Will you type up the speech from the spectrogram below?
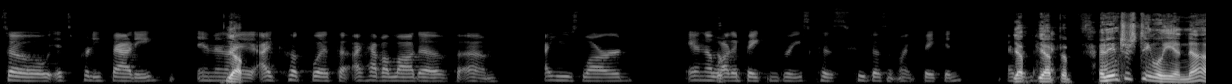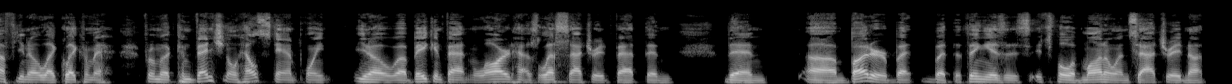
So it's pretty fatty. And then yep. I, I cook with, I have a lot of, um, I use lard and a yep. lot of bacon grease because who doesn't like bacon? Yep, yep, yep. And interestingly enough, you know, like like from a from a conventional health standpoint, you know, uh, bacon fat and lard has less saturated fat than than um, butter, but but the thing is, is it's full of monounsaturated, not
